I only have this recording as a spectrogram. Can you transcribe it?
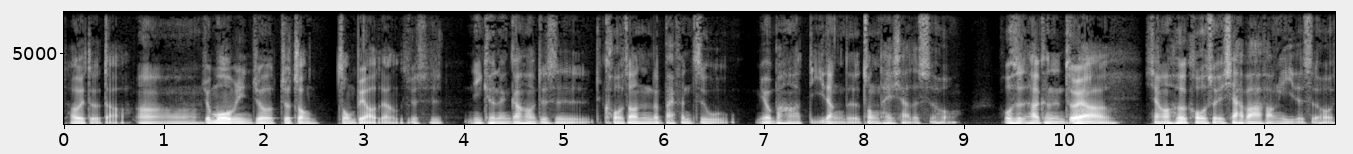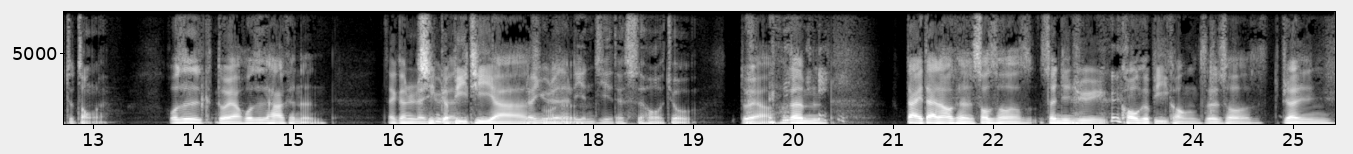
他会得到，嗯，就莫名就就中中标这样子。就是你可能刚好就是口罩那个百分之五没有办法抵挡的状态下的时候，或是他可能对啊，想要喝口水下巴防疫的时候就中了，或是对啊，或是他可能在跟人擤个鼻涕啊，人与人的连接的时候就对啊，他可能 带一带，然后可能手指头伸进去 抠个鼻孔，这时候不小心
